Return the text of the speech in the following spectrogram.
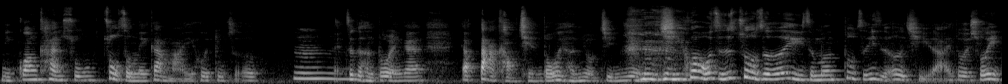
你光看书坐着没干嘛也会肚子饿。嗯，这个很多人应该要大考前都会很有经验。奇怪，我只是坐着而已，怎么肚子一直饿起来？对，所以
